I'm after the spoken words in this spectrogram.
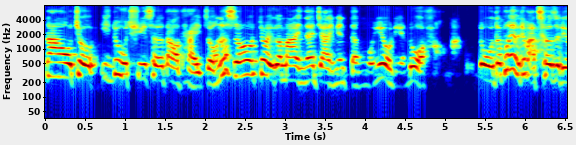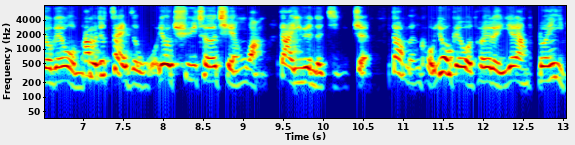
然后就一路驱车到台中。那时候就有一个妈你在家里面等我，因为我联络好嘛。我的朋友就把车子留给我们，他们就载着我又驱车前往大医院的急诊。到门口又给我推了一辆轮椅，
